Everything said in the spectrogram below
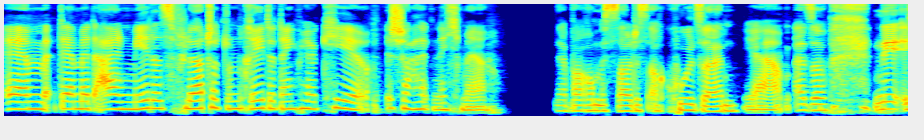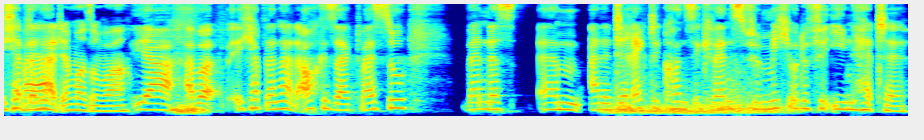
ähm, der mit allen Mädels flirtet und redet. Denke ich mir, okay, ist er halt nicht mehr. Ja, warum es soll das auch cool sein? Ja, Also, nee, ich habe dann halt halt immer so war. Ja, aber ich habe dann halt auch gesagt, weißt du, wenn das ähm, eine direkte Konsequenz für mich oder für ihn hätte,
